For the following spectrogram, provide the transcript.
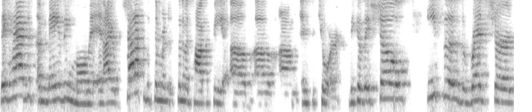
they had this amazing moment. And I shout out to the cinematography of, of um, Insecure because they show Issa's red shirt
